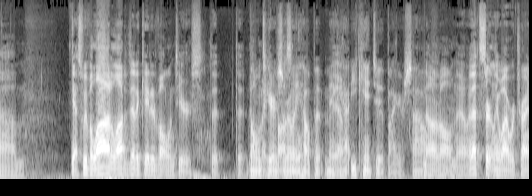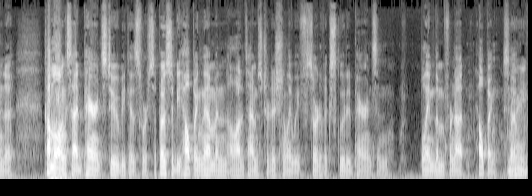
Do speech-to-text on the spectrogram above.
Um, yes, we have a lot, a lot of dedicated volunteers that that volunteers really help it make yeah. it. You can't do it by yourself. Not at all. No, and that's certainly why we're trying to come alongside parents too, because we're supposed to be helping them, and a lot of times traditionally we've sort of excluded parents and blame them for not helping. So. Right.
